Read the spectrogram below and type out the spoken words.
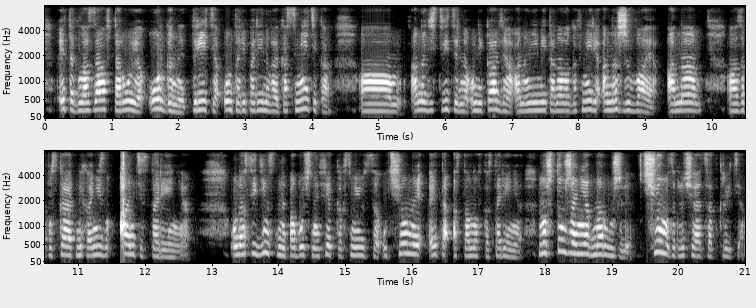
– это глаза, второе – органы, третье – онторепариновая косметика. А, она действительно уникальная, она не имеет аналогов в мире, она живая, она а, запускает механизм антистарения. У нас единственный побочный эффект, как смеются ученые, это остановка старения. Но что же они обнаружили? В чем заключается открытие?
